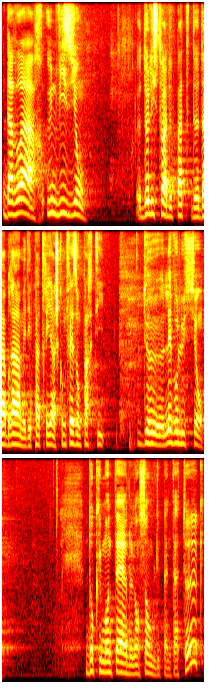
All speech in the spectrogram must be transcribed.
d'avoir une vision de l'histoire d'Abraham et des patriarches comme faisant partie de l'évolution documentaire de l'ensemble du Pentateuque,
